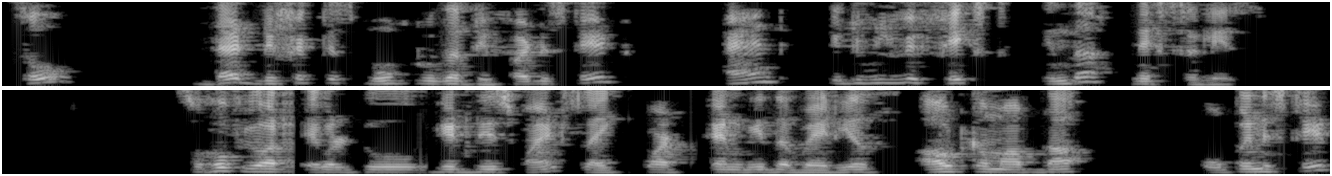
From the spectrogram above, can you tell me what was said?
So that defect is moved to the deferred state and it will be fixed in the next release. So hope you are able to get these points like what can be the various outcome of the open state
